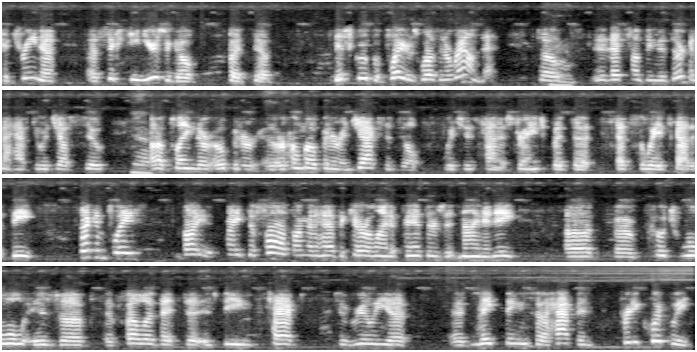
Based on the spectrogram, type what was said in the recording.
Katrina uh, 16 years ago, but uh, this group of players wasn't around then. So that's something that they're going to have to adjust to. Yeah. Uh, playing their opener, their home opener in Jacksonville, which is kind of strange, but uh, that's the way it's got to be. Second place, by, by default, I'm going to have the Carolina Panthers at nine and eight. Uh, uh, Coach Rhule is uh, a fella that uh, is being tapped to really uh, uh, make things happen pretty quickly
